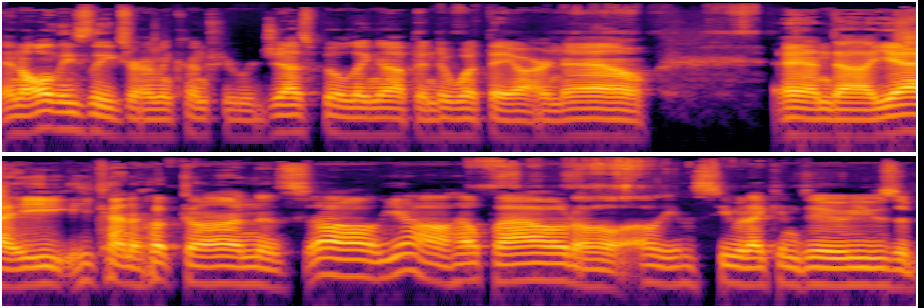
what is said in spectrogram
and all these leagues around the country were just building up into what they are now. And uh, yeah, he, he kind of hooked on as, oh, yeah, I'll help out. I'll, I'll you know, see what I can do. He was a,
